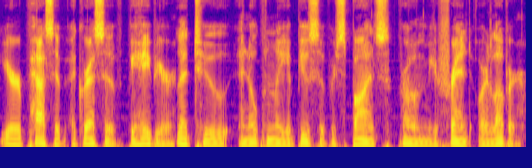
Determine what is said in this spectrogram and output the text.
your passive aggressive behavior led to an openly abusive response from your friend or lover.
